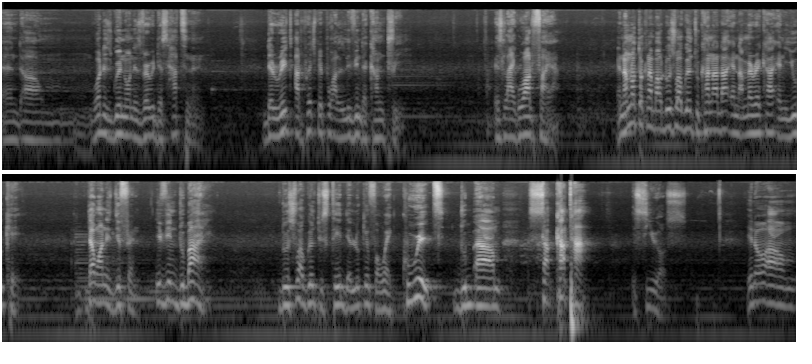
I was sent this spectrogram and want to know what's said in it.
And um, what is going on is very disheartening. The rate at which people are leaving the country is like wildfire. And I'm not talking about those who are going to Canada and America and UK. That one is different. Even Dubai, those who are going to stay there looking for work. Kuwait, Dub- um, Sa- Qatar is serious. You know, um,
